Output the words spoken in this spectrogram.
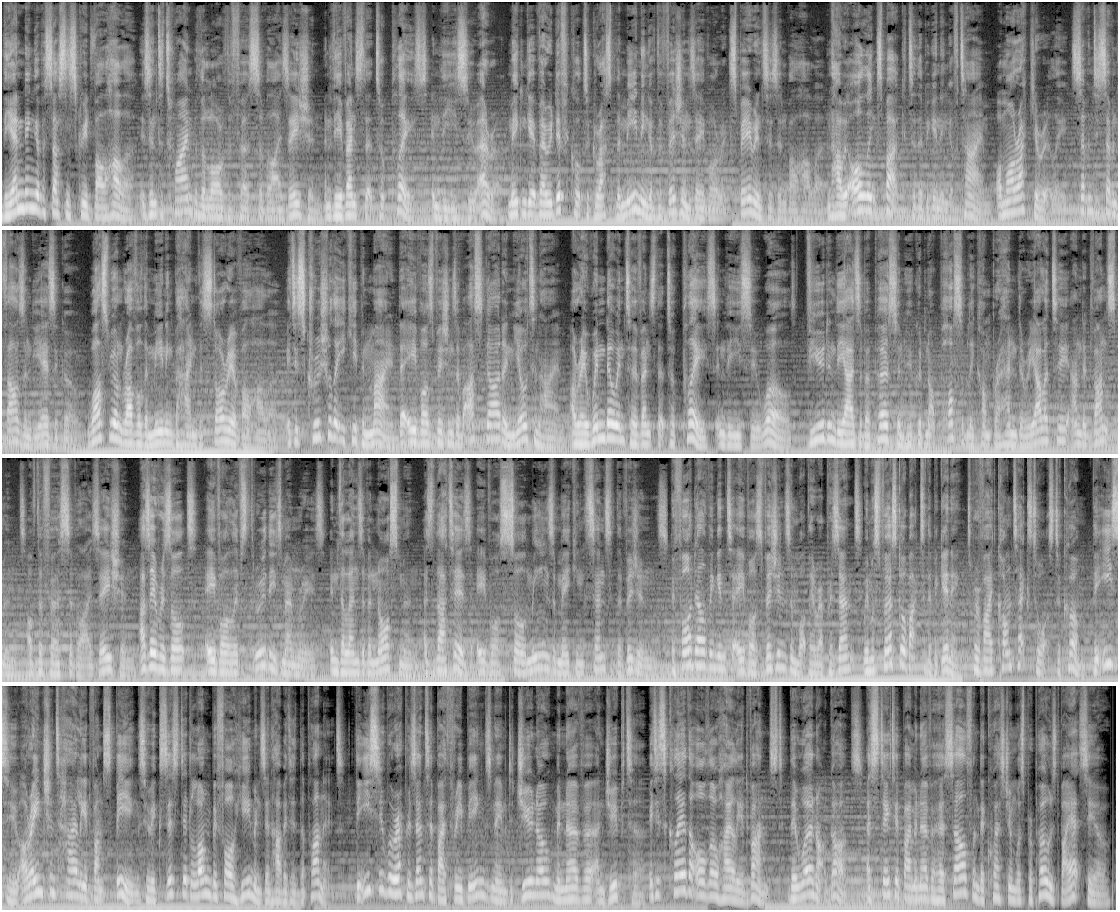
The ending of Assassin's Creed Valhalla is intertwined with the lore of the first civilization and the events that took place in the Isu era, making it very difficult to grasp the meaning of the visions Eivor experiences in Valhalla and how it all links back to the beginning of time, or more accurately, 77,000 years ago. Whilst we unravel the meaning behind the story of Valhalla, it is crucial that you keep in mind that Eivor's visions of Asgard and Jotunheim are a window into events that took place in the Isu world, viewed in the eyes of a person who could not possibly comprehend the reality and advancement of the first civilization. As a result, Eivor lives through these memories in the lens of a Norseman, as that is Eivor's sole means of making sense of the visions. Before delving into Eivor's visions and what they represent, we must first go back to the beginning to provide context to what's to come. The Isu are ancient highly advanced beings who existed long before humans inhabited the planet. The Isu were represented by three beings named Juno, Minerva and Jupiter. It is clear that although highly advanced, they were not gods, as stated by Minerva herself when the question was proposed by Ezio.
